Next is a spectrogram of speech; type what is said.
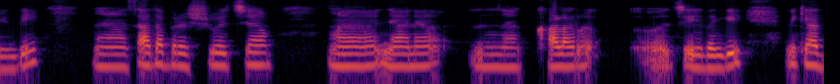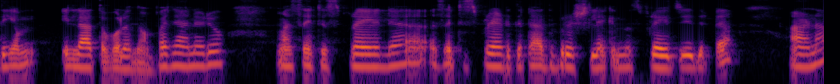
വേണ്ടി സാധാ ബ്രഷ് വെച്ച് ഞാൻ കളർ ചെയ്തെങ്കിൽ എനിക്കധികം ഇല്ലാത്ത പോലെ തോന്നും. അപ്പോൾ ഞാനൊരു സെറ്റ് സ്പ്രേയിൽ സെറ്റ് സ്പ്രേ എടുത്തിട്ട് അത് ബ്രഷിലേക്ക് ഒന്ന് സ്പ്രേ ചെയ്തിട്ട് ആണ്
